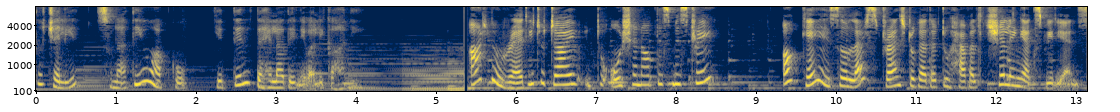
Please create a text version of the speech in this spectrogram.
तो चलिए, सुनाती हूँ आपको ये दिल दहला देने वाली कहानी। Are you ready to dive into ocean of this mystery okay so let's trench together to have a chilling experience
